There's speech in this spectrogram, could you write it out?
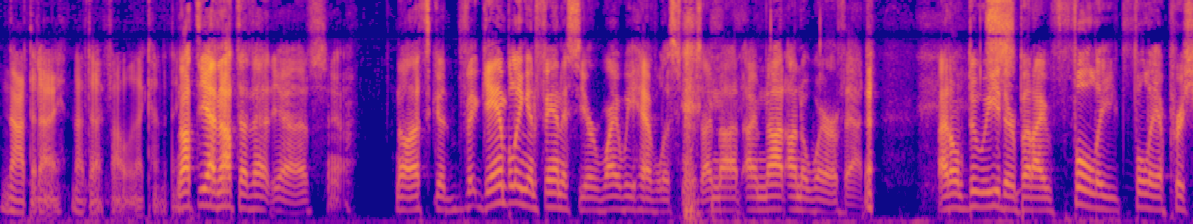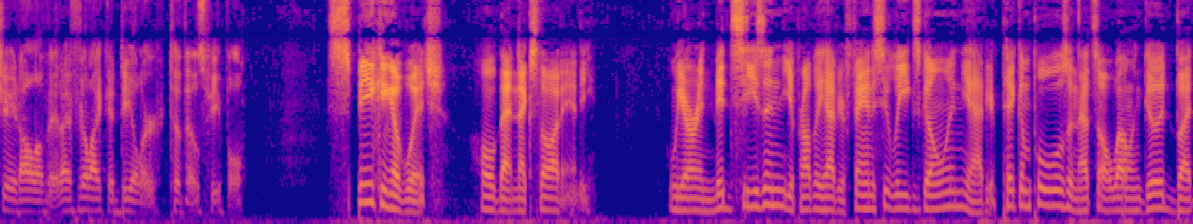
Not that I, not that I follow that kind of thing. Not yeah, not that that yeah, that's yeah. No, that's good. Gambling and fantasy are why we have listeners. I'm not. I'm not unaware of that. I don't do either, but I fully, fully appreciate all of it. I feel like a dealer to those people. Speaking of which, hold that next thought, Andy. We are in mid-season. You probably have your fantasy leagues going. You have your pick'em pools, and that's all well and good. But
